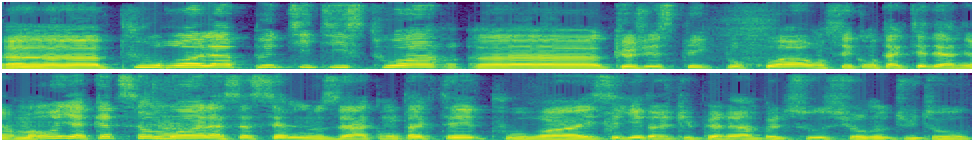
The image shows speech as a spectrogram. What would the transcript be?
Euh, pour la petite histoire euh, que j'explique pourquoi on s'est contacté dernièrement, il y a 4-5 mois, la SACEM nous a contacté pour euh, essayer de récupérer un peu de sous sur nos tutos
